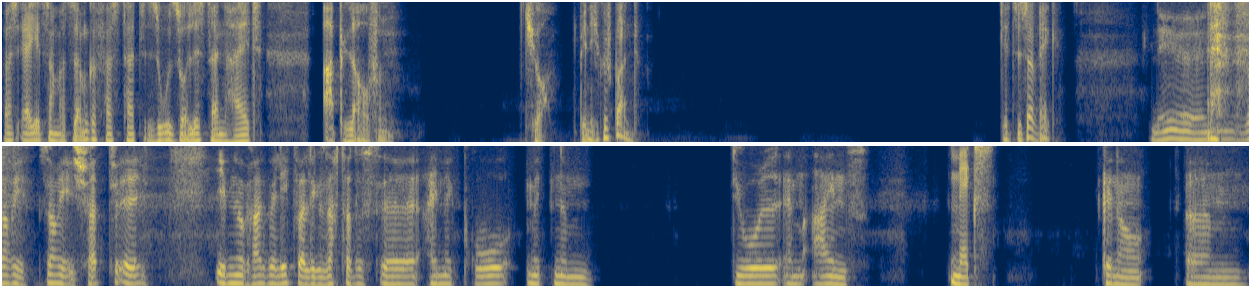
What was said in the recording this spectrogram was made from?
was er jetzt nochmal zusammengefasst hat. So soll es dann halt ablaufen. Tja, bin ich gespannt. Jetzt ist er weg. Nee, sorry, sorry, ich hatte äh, eben nur gerade überlegt, weil du gesagt hattest, äh, iMac Pro mit einem Dual M1. Max. Genau. Ähm,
